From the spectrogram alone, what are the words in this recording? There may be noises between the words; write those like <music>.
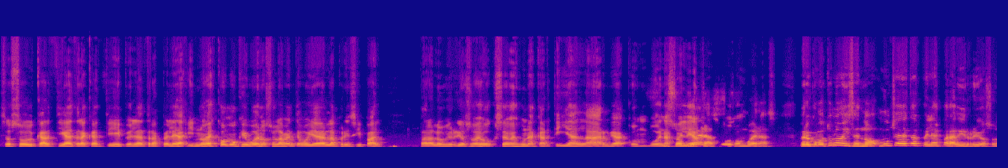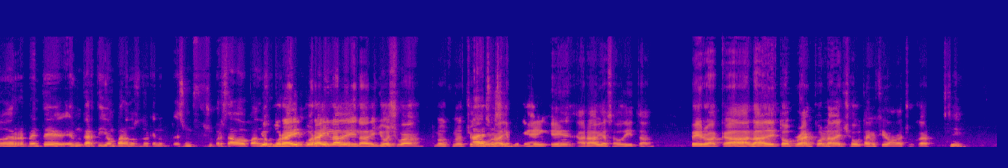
eso son cartillas tras cartilla y pelea tras pelea. Y no es como que, bueno, solamente voy a ver la principal. Para los virriosos de boxeo es una cartilla larga con buenas son peleas. Buenas, son buenas. Pero como tú lo dices, no, muchas de estas peleas para Virrioso, ¿no? De repente es un cartillón para nosotros que no, es un super sábado para nosotros. Por ahí, por ahí la de la de Joshua no, no choca ah, con nadie porque es en, Arabia Saudita, pero acá la de Top Rank con la de Showtime sí van a chocar. Sí,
